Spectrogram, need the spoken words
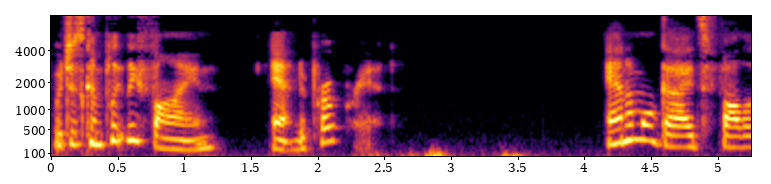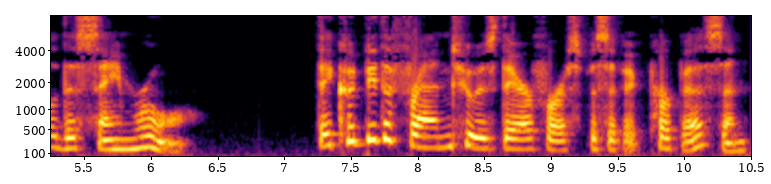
which is completely fine and appropriate. Animal guides follow this same rule. They could be the friend who is there for a specific purpose and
